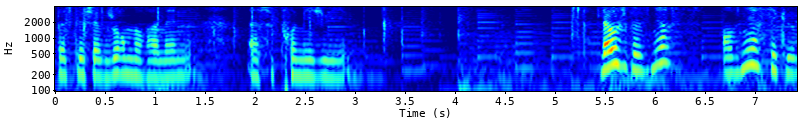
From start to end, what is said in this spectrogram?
Parce que chaque jour me ramène à ce 1er juillet. Là où je veux venir, en venir, c'est que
